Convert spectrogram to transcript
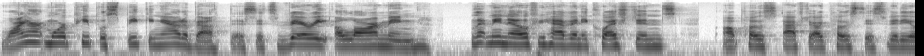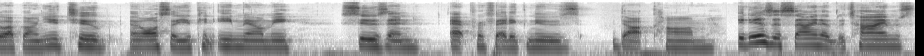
Why aren't more people speaking out about this? It's very alarming. Let me know if you have any questions. I'll post after I post this video up on YouTube. And also, you can email me, Susan at propheticnews.com. It is a sign of the times,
